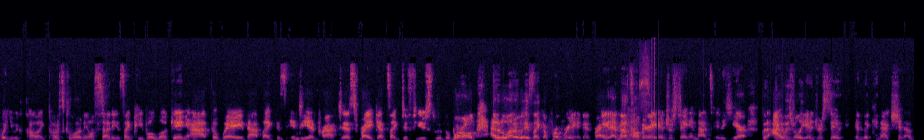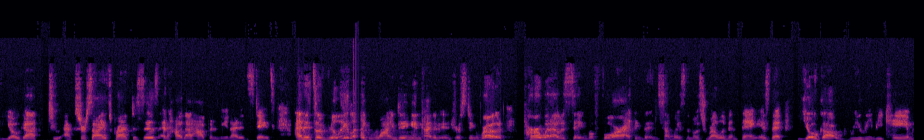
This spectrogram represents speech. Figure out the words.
what you would call like post-colonial studies like people looking at the way that like this indian practice right gets like diffused through the world and in a lot of ways like appropriated right? And that's yes. all very interesting and that's in here. But i was really interested in the connection of yoga to exercise practices and how that happened in the united states. And it's a really like winding and kind of interesting road per what i was saying before i think that in some ways the most relevant thing is that yoga really became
